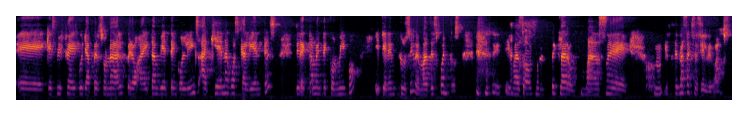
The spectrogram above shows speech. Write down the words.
eh, que es mi Facebook ya personal, pero ahí también tengo links aquí en Aguascalientes, directamente conmigo, y tiene inclusive más descuentos. y más, claro, más, eh, es más accesible, vamos,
